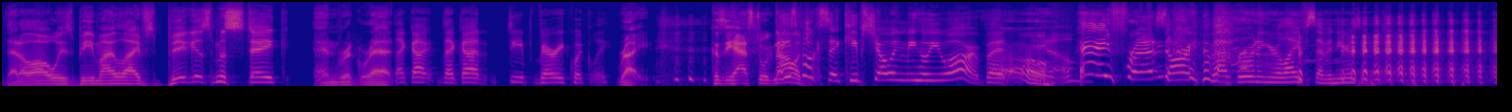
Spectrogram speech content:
That'll always be my life's biggest mistake and regret. That got that got deep very quickly. right. Because he has to acknowledge Facebook it. keeps showing me who you are, but Oh. you know. Hey, friend. Sorry about ruining your life seven years ago.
